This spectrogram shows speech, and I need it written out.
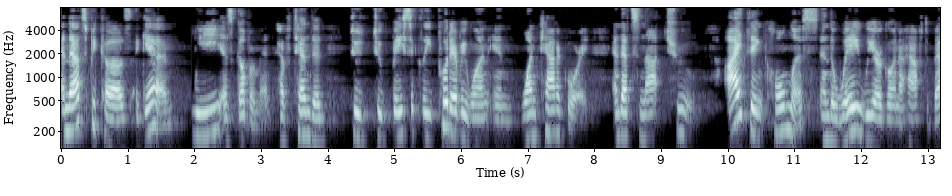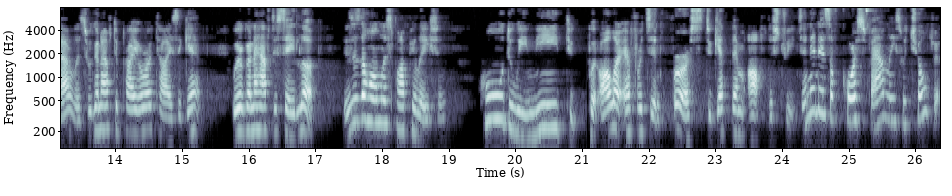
And that's because, again, we as government have tended to, to basically put everyone in one category. And that's not true. I think homeless and the way we are going to have to battle this, we're going to have to prioritize again. We're going to have to say, look, this is the homeless population. Who do we need to put all our efforts in first to get them off the streets? And it is, of course, families with children.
